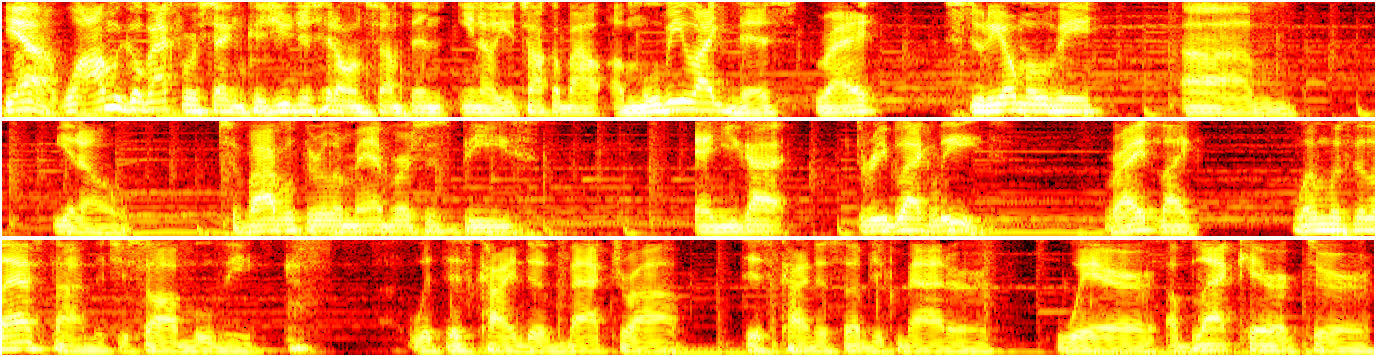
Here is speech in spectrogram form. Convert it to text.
Yeah, well, I'm gonna go back for a second because you just hit on something. You know, you talk about a movie like this, right? Studio movie, um, you know, survival thriller, man versus beast, and you got three black leads, right? Like, when was the last time that you saw a movie with this kind of backdrop, this kind of subject matter, where a black character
